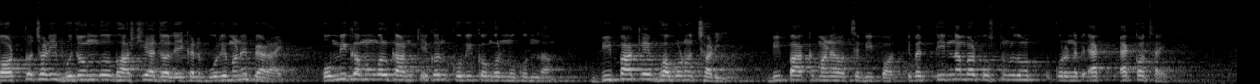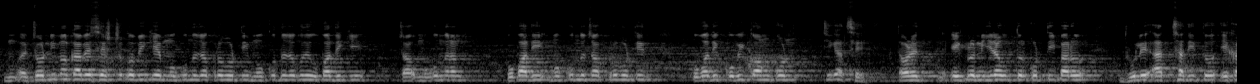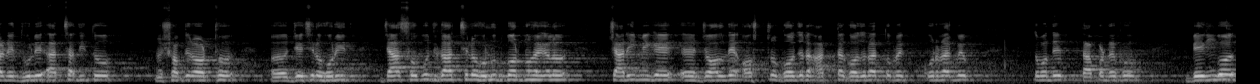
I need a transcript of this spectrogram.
গর্ত ছাড়ি ভুজঙ্গ ভাসিয়া জলে এখানে বলে মানে বেড়ায়। অম্বিকা মঙ্গল কানকে এখন কবি কঙ্গল মুকুন্দরাম। বিপাকে ভবন ছাড়ি। বিপাক মানে হচ্ছে বিপদ। এবার তিন নম্বর তোমরা করে নেবে। এক এক কথায়। উম, চণ্ডীমল কাব্যের শ্রেষ্ঠ কবিকে মুকুন্দ চক্রবর্তী। মুকুন্দ চক্রবর্তী উপাধি কি? মুকুন্দরাম উপাধি মুকুন্দ চক্রবর্তীর উপাধি কবি কঙ্কন, ঠিক আছে? তারপরে এগুলো নিজেরা উত্তর করতেই পারো। ধুলে আচ্ছাদিত, এখানে ধুলে আচ্ছাদিত, শব্দের অর্থ যে ছিল হরিদ, যা সবুজ গাছ ছিল, হলুদ বর্ণ হয়ে গেল। চারি মেঘে জল দিয়ে অস্ত্র, গজরা, আটটা গজরা তোমরা করে রাখবে তোমাদের। তারপর দেখো, বেঙ্গল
